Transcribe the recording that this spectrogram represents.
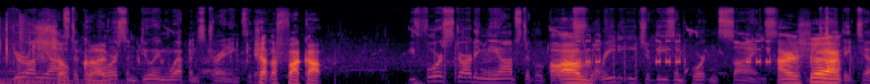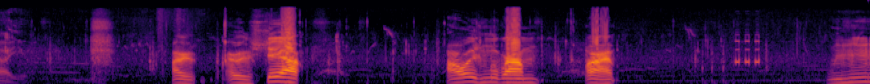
you're on the So obstacle good. course and doing weapons training today. Shut the fuck up. Before starting the obstacle course, Um, read each of these important signs. I say, what they tell you. I, I say that. Always move around. Alright. Mm-hmm.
